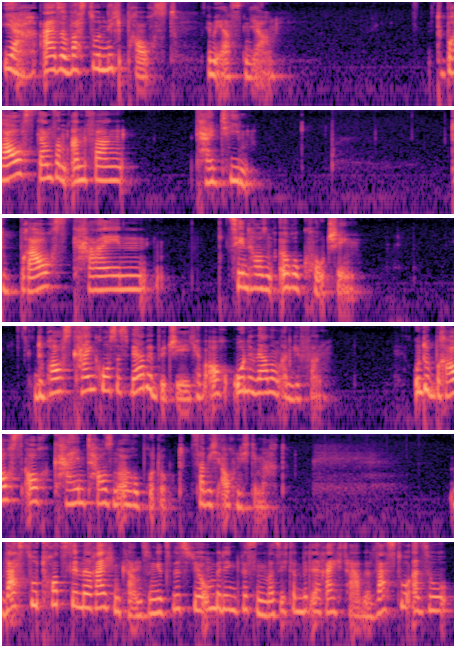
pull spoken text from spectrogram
Ja, also was du nicht brauchst im ersten Jahr. Du brauchst ganz am Anfang kein Team. Du brauchst kein 10.000 Euro Coaching. Du brauchst kein großes Werbebudget. Ich habe auch ohne Werbung angefangen. Und du brauchst auch kein 1000 Euro Produkt. Das habe ich auch nicht gemacht. Was du trotzdem erreichen kannst, und jetzt willst du ja unbedingt wissen, was ich damit erreicht habe, was du also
